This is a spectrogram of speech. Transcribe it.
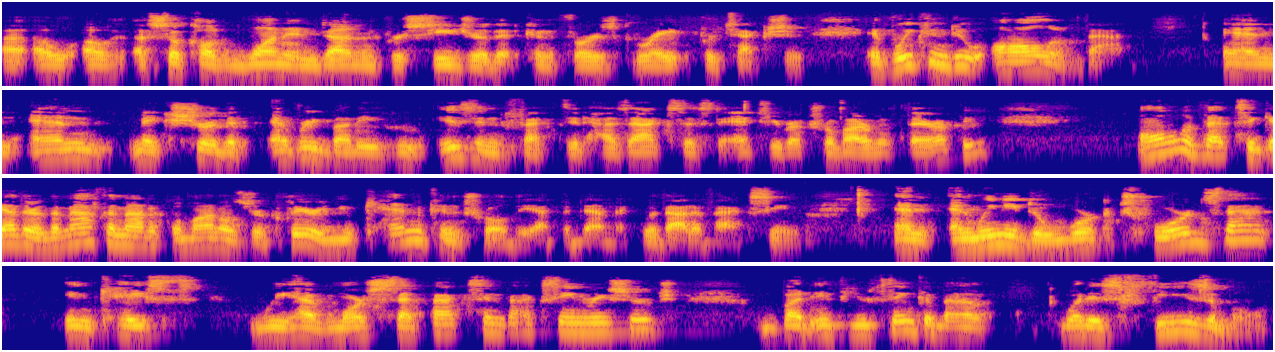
uh, a, a so-called one and done procedure that confers great protection. If we can do all of that, and and make sure that everybody who is infected has access to antiretroviral therapy, all of that together, the mathematical models are clear. You can control the epidemic without a vaccine, and and we need to work towards that in case we have more setbacks in vaccine research. But if you think about what is feasible,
